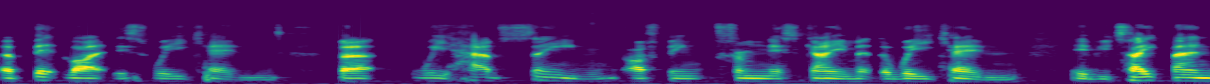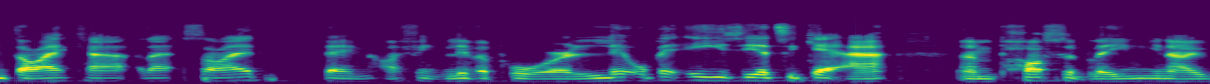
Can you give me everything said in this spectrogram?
a bit like this weekend. But we have seen, I think, from this game at the weekend, if you take Van Dijk out of that side, then I think Liverpool are a little bit easier to get at, and possibly, you know,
